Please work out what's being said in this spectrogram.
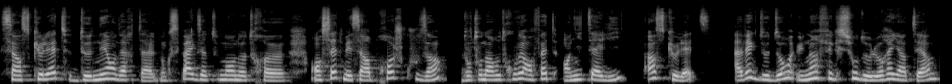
c'est un squelette de Néandertal. Donc c'est pas exactement notre euh, ancêtre, mais c'est un proche cousin dont on a retrouvé en fait en Italie un squelette avec dedans une infection de l'oreille interne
